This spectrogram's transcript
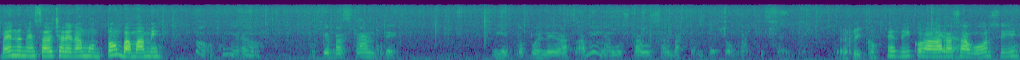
Ven, no es necesario echarle un montón, va mami. No, porque es bastante. Y esto pues le da, a mí me gusta usar bastante tomate y cebolla. Es rico. Es rico, agarra sabor, sí.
